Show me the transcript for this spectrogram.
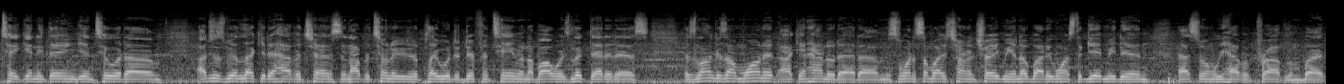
take anything into it. Um, I've just been lucky to have a chance and opportunity to play with a different team, and I've always looked at it as as long as I'm wanted, I can handle that. Um, it's when somebody's trying to trade me and nobody wants to get me, then that's when we have a problem. But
